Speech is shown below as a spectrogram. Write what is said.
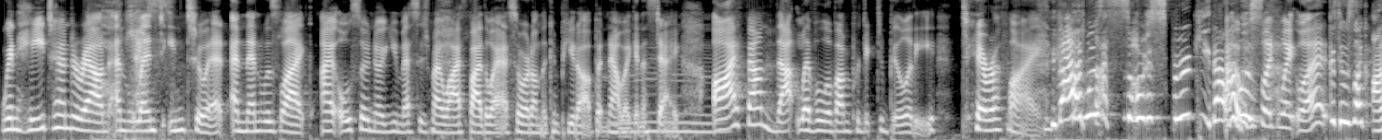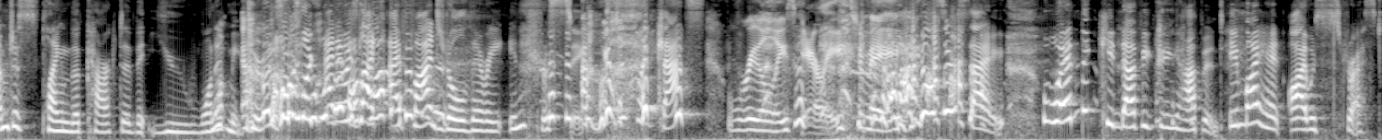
when he turned around oh, and leant into it and then was like, I also know you messaged my wife, by the way. I saw it on the computer, but now we're going to stay. Mm. I found that level of unpredictability terrifying. That was so spooky. That I was was like, wait, what? because it was like I'm just playing the character that you wanted me to, and I was like, And it was like. I find it all very interesting. I was just like, that's really scary to me. I also say, when the kidnapping thing happened, in my head, I was stressed,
